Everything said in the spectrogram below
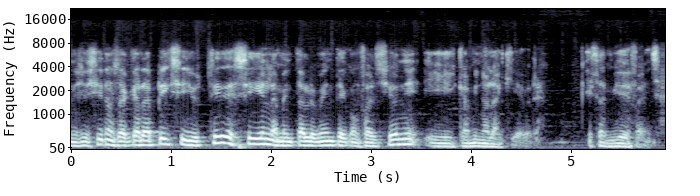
hicieron sacar a Pixi y ustedes siguen lamentablemente con Falcioni y camino a la quiebra. Esa es mi defensa.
